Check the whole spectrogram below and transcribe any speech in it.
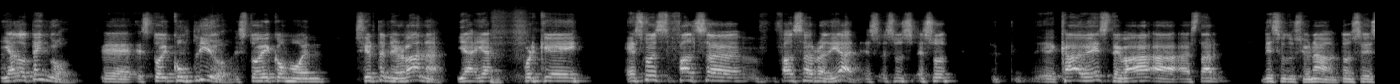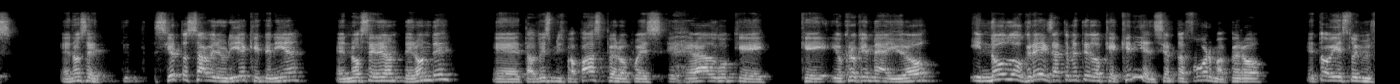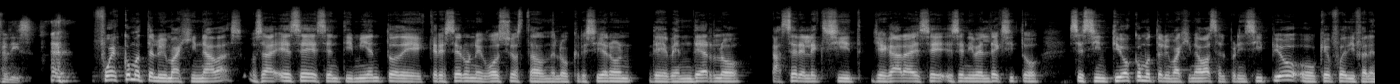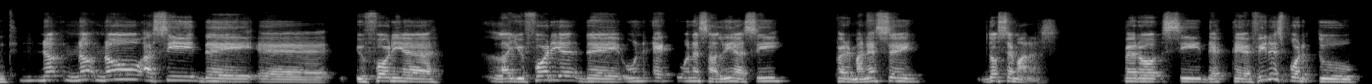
ya lo tengo, eh, estoy cumplido, estoy como en cierta nirvana, ya, ya, porque eso es falsa, falsa realidad, eso, eso, eso eh, cada vez te va a, estar desilusionado. Entonces, eh, no sé, cierta sabiduría que tenía, no sé de dónde, tal vez mis papás, pero pues era algo que, que yo creo que me ayudó y no logré exactamente lo que quería en cierta forma, pero todavía estoy muy feliz. ¿Fue como te lo imaginabas? O sea, ese sentimiento de crecer un negocio hasta donde lo crecieron, de venderlo, hacer el exit, llegar a ese, ese nivel de éxito, ¿se sintió como te lo imaginabas al principio o qué fue diferente? No, no, no así de eh, euforia. La euforia de un, e, una salida así permanece dos semanas. Pero si te defines por tu,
